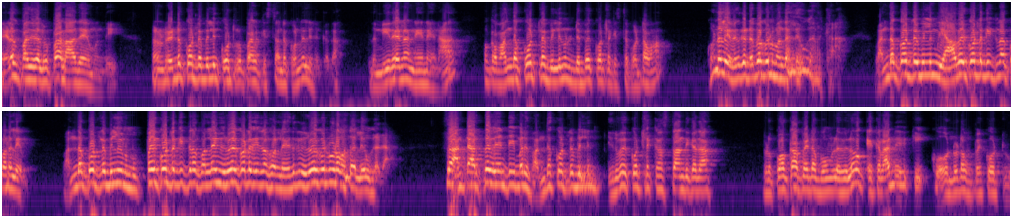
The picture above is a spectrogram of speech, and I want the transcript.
నెలకు పదివేల రూపాయల ఆదాయం ఉంది. రెండు కోట్ల బిల్డింగ్ కోటి రూపాయలకి ఇస్తాడు కొనలేడు కదా. ఇప్పుడు మీరైనా నేనైనా ఒక వంద కోట్ల బిల్డింగ్ డెబ్బై కోట్లకి ఇస్తే కొంటామా కొనలేము ఎందుకంటే డెబ్బై కోట్ల మంది లేవు కనుక. వంద కోట్ల బిల్డింగ్ యాభై కోట్లకి ఇచ్చినా కొనలేం. వంద కోట్ల బిల్లును ముప్పై కోట్లకి ఇచ్చినా కొనలేం ఇరవై కోట్లకి ఇచ్చినా కొనలేం. ఎందుకంటే ఇరవై కోట్లు కూడా వంద లేవు కదా. సో అంటే అర్థం ఏంటి? మరి వంద కోట్ల బిల్డింగ్ ఇరవై కోట్లకి వస్తుంది కదా. ఇప్పుడు కోకాపేట భూముల విలువ ఒక ఎకరానికి నూట ముప్పై కోట్లు.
